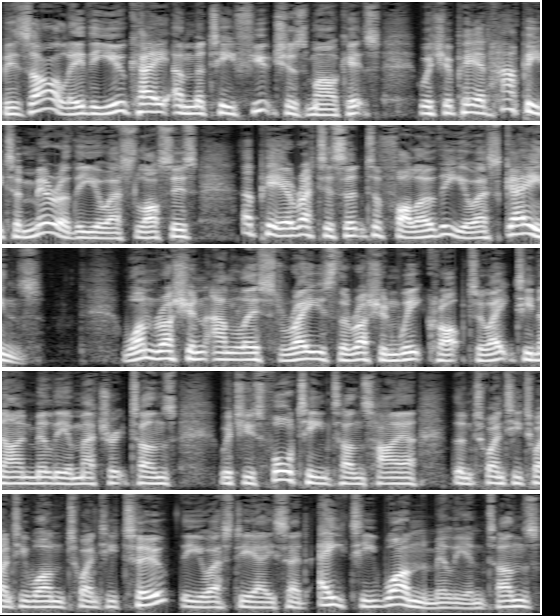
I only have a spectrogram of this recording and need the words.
Bizarrely, the UK and Matif futures markets, which appeared happy to mirror the US losses, appear reticent to follow the US gains. One Russian analyst raised the Russian wheat crop to 89 million metric tons, which is 14 tons higher than 2021-22. The USDA said 81 million tons,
